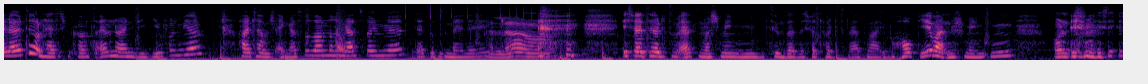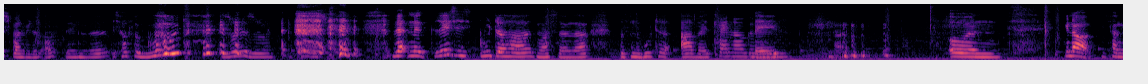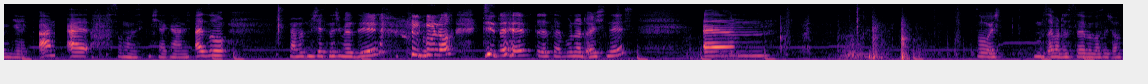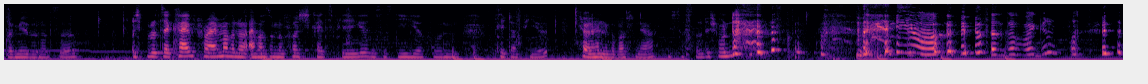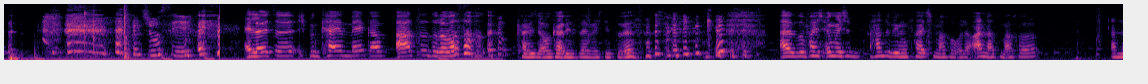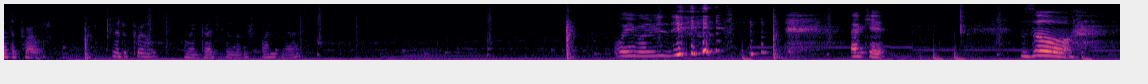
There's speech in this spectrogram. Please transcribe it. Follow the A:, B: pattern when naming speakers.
A: Hi Leute und herzlich willkommen zu einem neuen Video von mir. Heute habe ich einen ganz besonderen Gast bei mir. Das ist Melly.
B: Hallo.
A: Ich werde sie heute zum ersten Mal schminken, beziehungsweise ich werde heute zum ersten Mal überhaupt jemanden schminken. Und ich bin richtig gespannt, wie das aussehen wird. Ich hoffe gut.
B: Sowieso.
A: sie hat eine richtig gute Haare, mashallah. Das ist eine gute Arbeits-
B: Kein Auge.
A: Und genau, wir fangen direkt an. Äh, ach so, man sieht mich ja gar nicht. Also, man wird mich jetzt nicht mehr sehen. Nur noch diese Hälfte, deshalb wundert euch nicht. Ähm, so, ich benutze einfach dasselbe, was ich auch bei mir benutze. Ich benutze ja keinen Primer, sondern einfach so eine Feuchtigkeitspflege. Das ist die hier von Cetaphil. Ich habe meine Hände gewaschen, ja. Nicht, dass du dich wunderst. Jo, das hast du gerade voll.
B: Juicy.
A: Ey Leute, ich bin kein Make-up-Artist oder was auch immer. Kann ich auch gar nicht sein, wenn ich die zuerst mal schminke. Also, falls ich irgendwelche Handbewegungen falsch mache oder anders mache, I'm not a pro.
B: Not a pro.
A: Oh mein Gott, ich bin so gespannt, ne? Ui, mal wie süß. okay. So,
